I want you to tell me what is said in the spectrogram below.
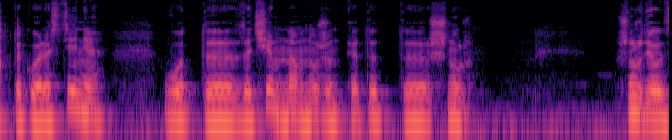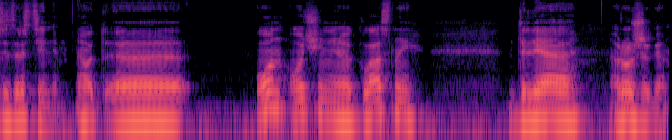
– такое растение. Вот э, зачем нам нужен этот э, шнур? Шнур делается из растения. Вот. Э, он очень классный для розжига.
